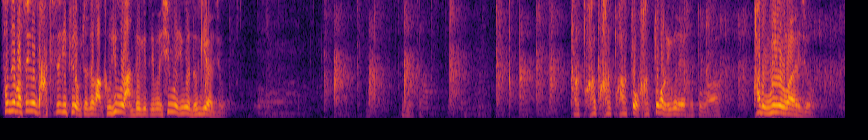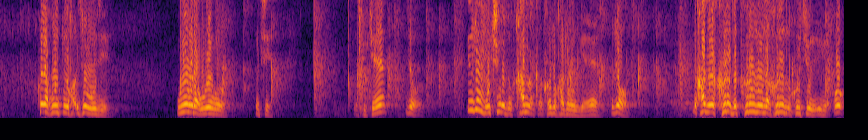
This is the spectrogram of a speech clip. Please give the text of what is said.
상대방 세게 해도 같이 세게 필요. 내가 그 힘으로 안 되기 때문에 힘을 이용해 넘겨야죠. 그죠? 자. 각도, 각도, 각도, 각도, 각도가 왜 그래, 각도가. 가도 우행으로 가야죠. 그래야 공이 또 이쪽으로 오지. 우행으로 가, 우행으로. 그렇지. 이렇게 그죠? 이거 좀 못 치거든. 가는 가져 가져오게 그죠? 가져 걸어 내가 걸어도 나 걸어도 그렇지 이게 어?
